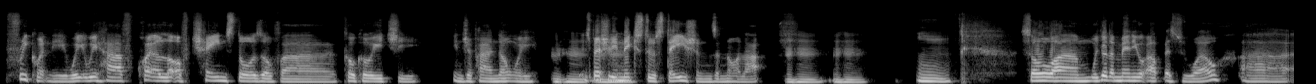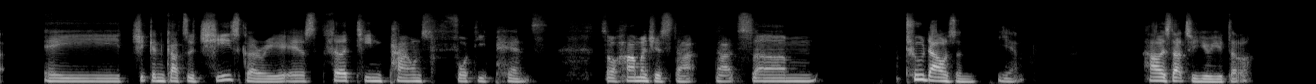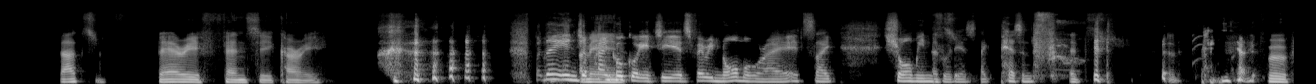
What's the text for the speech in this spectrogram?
frequently. We, we have quite a lot of chain stores of uh, Kokoichi in Japan, don't we? Mhm, Especially mhm, next to stations and all that. mhm, mhm. Mm. So um, we got a menu up as well. Uh, a chicken katsu cheese curry is 13 pounds 40 pence. So how much is that? That's um 2000 yen. How is that to you, Yutaro? That's very fancy curry. but then in I Japan, mean- kokoichi, it's very normal, right? It's like shomin It's- food is like peasant food. It's food.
